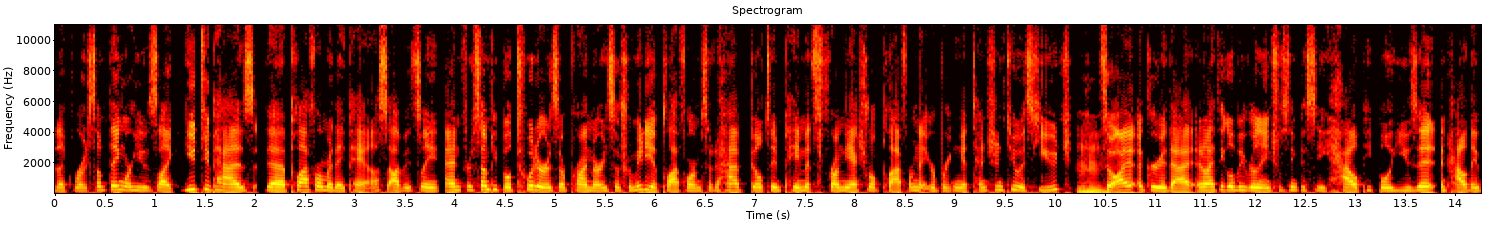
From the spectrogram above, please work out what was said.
like wrote something where he was like, YouTube has the platform where they pay us, obviously. And for some people, Twitter is their primary social media platform. So to have built in payments from the actual platform that you're bringing attention to is huge. Mm-hmm. So I agree with that. And I think it'll be really interesting to see how people use it and how they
